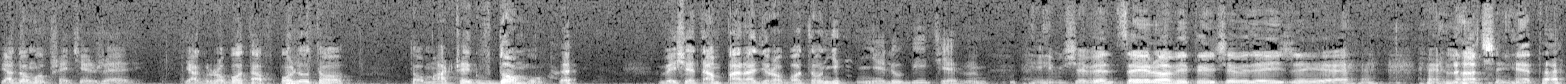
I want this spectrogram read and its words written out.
Wiadomo przecież, że jak robota w polu, to, to maczek w domu. Wy się tam parać robotą nie, nie lubicie. Im się więcej robi, tym się mniej żyje. No, czy nie tak?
